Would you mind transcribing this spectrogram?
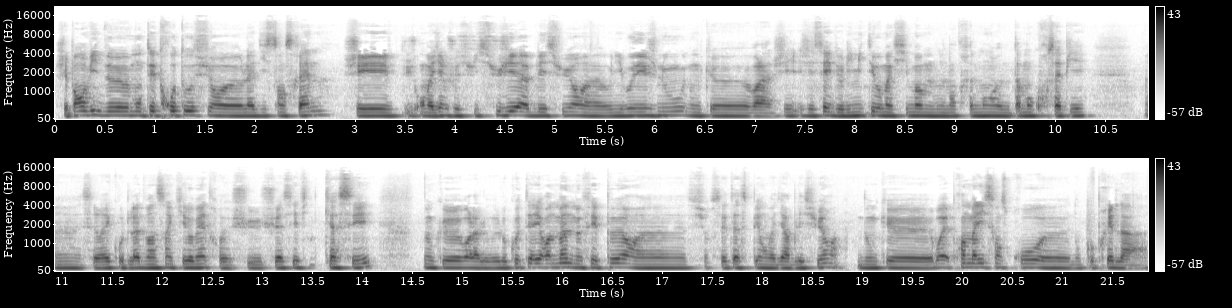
J'ai pas envie de monter trop tôt sur la distance Rennes. On va dire que je suis sujet à blessure au niveau des genoux, donc voilà, j'essaye de limiter au maximum mon entraînement, notamment course à pied. c'est vrai qu'au-delà de 25 km, je suis, je suis assez vite cassé. Donc euh, voilà, le, côté Ironman me fait peur euh, sur cet aspect, on va dire blessure. Donc euh, ouais, prendre ma licence pro donc auprès de la,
